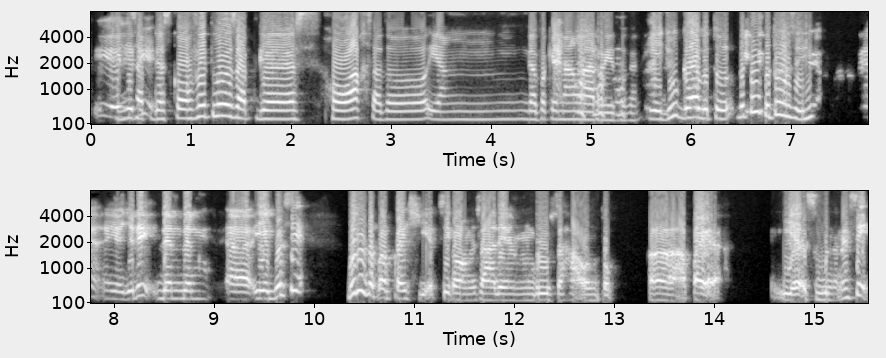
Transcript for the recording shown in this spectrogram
iya jadi satgas covid lu satgas hoax atau yang nggak pakai nalar gitu kan. Iya juga betul. Betul iya, betul sih. Iya, iya jadi dan dan uh, ya gue sih gue tetap appreciate sih kalau misalnya ada yang berusaha untuk uh, apa ya ya sebenarnya sih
